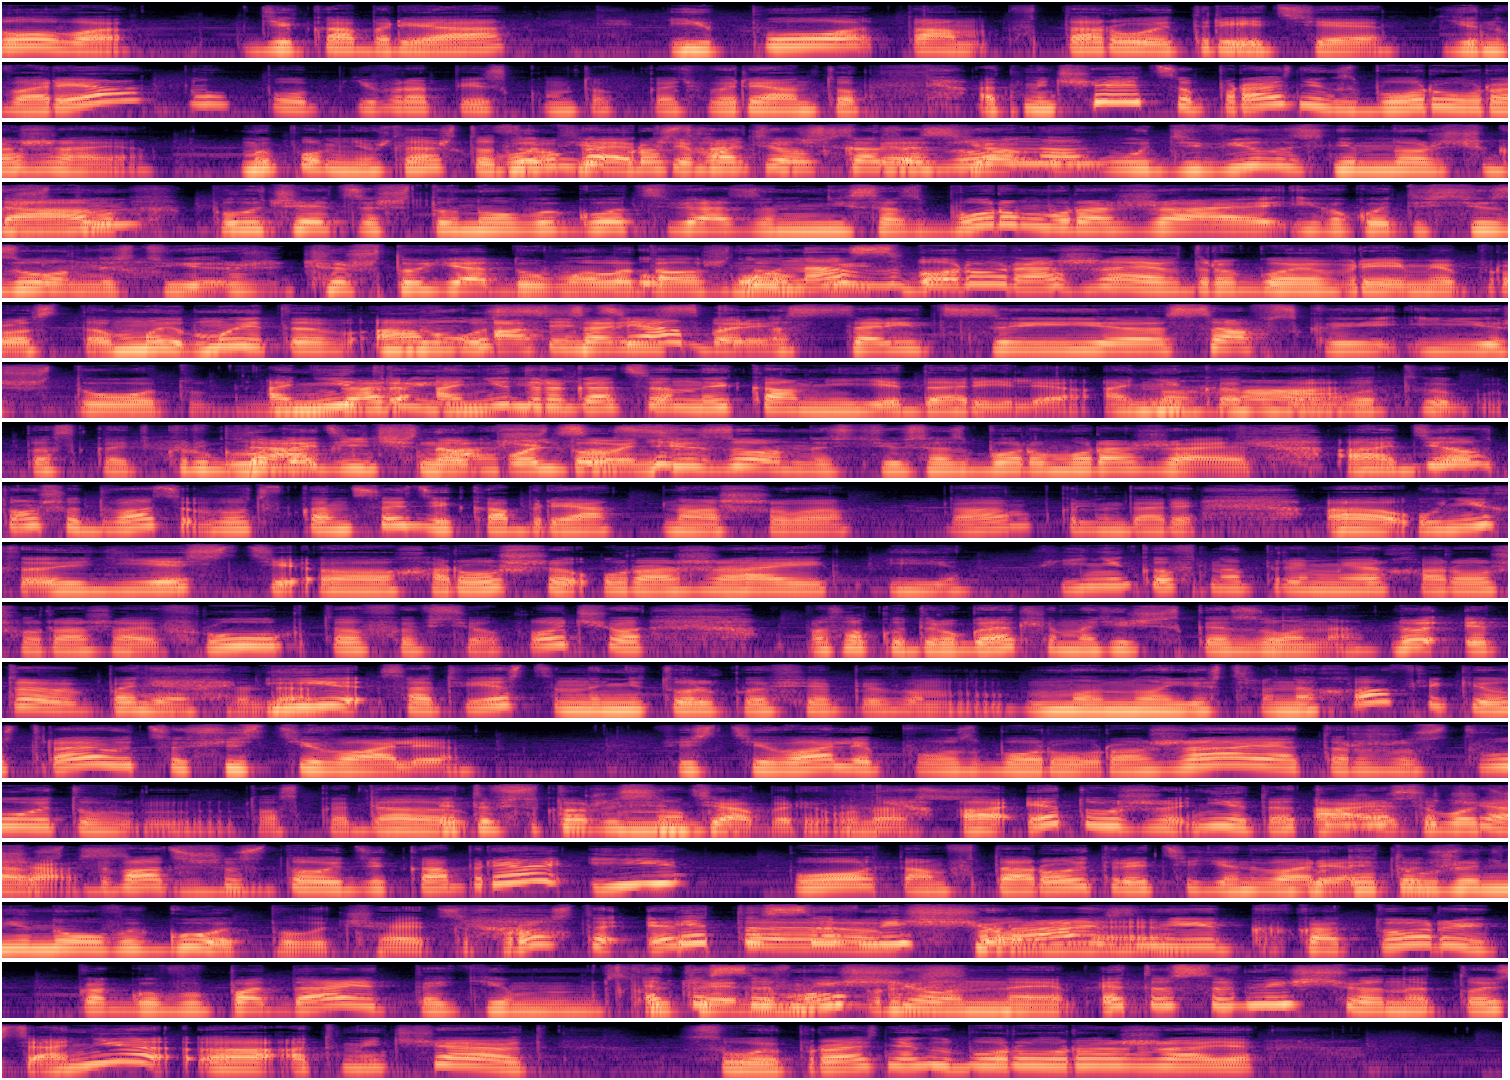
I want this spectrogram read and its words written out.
декабря И по там 2-3 января, ну, по европейскому, так сказать, варианту, отмечается праздник сбора урожая. Мы помним, да, что вот другая я просто хотела сказать, зона... я удивилась немножечко, Да. что получается, что Новый год связан не со сбором урожая и какой-то сезонностью, что я думала должно У нас быть. сбор урожая в другое время просто. Мы, мы это Ну, а с август-сентябрь. цариц- с царицей э, Савской и что тут? Они, дары они драгоценные камни ей дарили. Они как Ага. бы, вот, так сказать, круглогодичного а что с пользования. сезонностью, со сбором урожая? А дело в том, что 20, вот в конце декабря нашего да, календаря а, у них есть э, хороший урожай и фиников, например, хороший урожай фруктов и всего прочего, поскольку другая климатическая зона. Ну, это понятно, да. И, соответственно, не только в Эфиопии, во многих странах Африки устраиваются фестивали. Фестивали по сбору урожая, торжествуют, м, так сказать, да, это все тоже много. сентябрь у нас. А это уже, нет, это А, уже это вот сейчас, щас. 26 декабря и по там 2-3 Но января. это То уже не Новый год, получается. Просто это, Это праздник, который как бы выпадает таким Это случайным образом. совмещенное. Это совмещенное. То есть они э, отмечают свой праздник сбора урожая.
